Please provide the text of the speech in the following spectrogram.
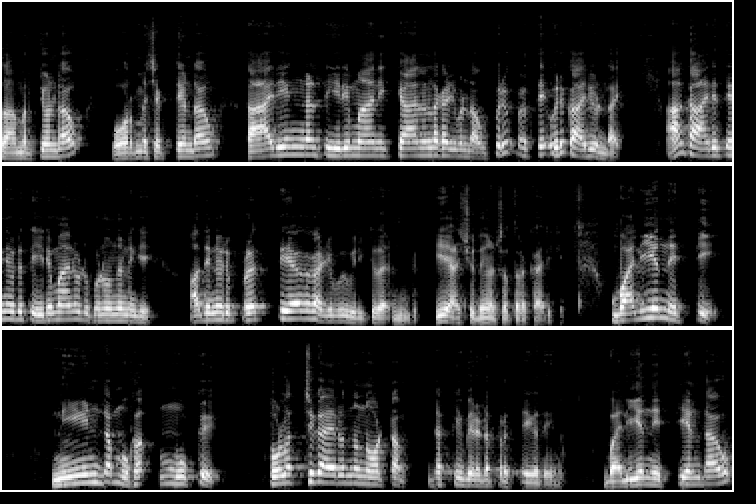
സാമർഥ്യം ഉണ്ടാവും ഓർമ്മശക്തി ഉണ്ടാവും കാര്യങ്ങൾ തീരുമാനിക്കാനുള്ള കഴിവുണ്ടാവും. ഇപ്പൊ ഒരു പ്രത്യേക ഒരു കാര്യം ഉണ്ടായി ആ കാര്യത്തിന് ഒരു തീരുമാനം എടുക്കണമെന്നുണ്ടെങ്കിൽ അതിനൊരു പ്രത്യേക കഴിവ് ഇരിക്കുക ഉണ്ട് ഈ അശ്വതി നക്ഷത്രക്കാരിക്ക്. വലിയ നെറ്റി നീണ്ട മുഖ മുക്ക് തുളച്ചു കയറുന്ന നോട്ടം ഇതൊക്കെ ഇവരുടെ പ്രത്യേകതയാണ്. വലിയ നെറ്റി ഉണ്ടാവും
